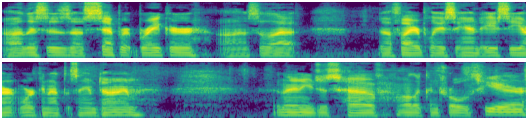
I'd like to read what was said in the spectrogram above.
uh, this is a separate breaker uh, so that the fireplace and AC aren't working at the same time. And then you just have all the controls here.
